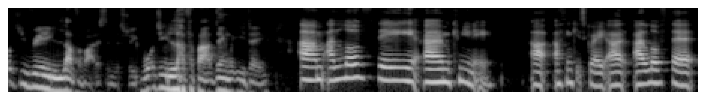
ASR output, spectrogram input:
what do you really love about this industry? What do you love about doing what you do? Um, I love the um, community. Uh, I think it's great. I, I love that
